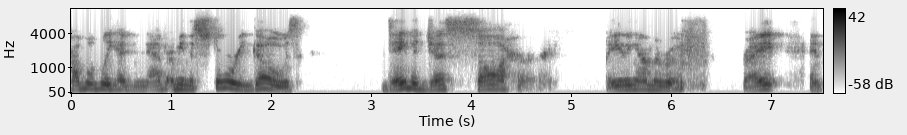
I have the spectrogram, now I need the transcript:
Probably had never. I mean, the story goes, David just saw her bathing on the roof, right? And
